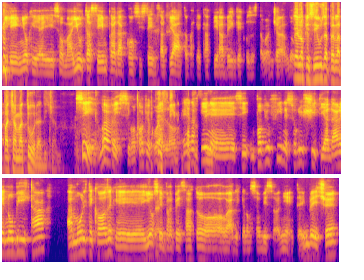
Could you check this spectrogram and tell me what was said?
di legno che insomma aiuta sempre a dar consistenza al piatto perché capirà ben che cosa sta mangiando. Quello che si usa per la pacciamatura, diciamo. Sì, bravissimo, proprio quello. fine, E alla fine, sì, un po' più fine sono riusciti a dare nobiltà a molte cose che io ho sempre pensato, guardi, che non servissero a niente. Invece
